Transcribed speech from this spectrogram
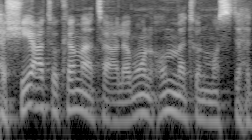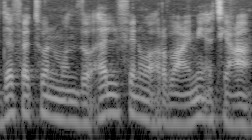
الشيعة كما تعلمون أمة مستهدفة منذ 1400 عام.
